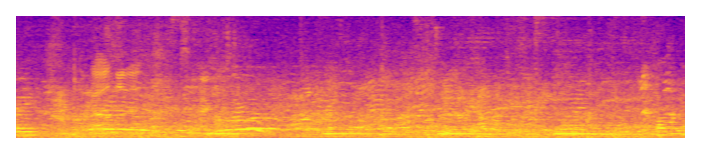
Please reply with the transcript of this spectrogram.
Thank you.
